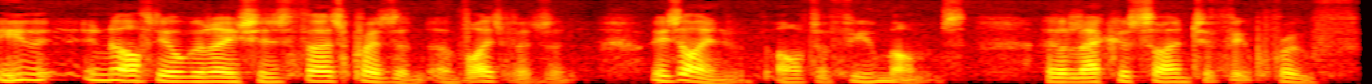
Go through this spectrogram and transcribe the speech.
Even after the organization's first president and vice president resigned after a few months, as a lack of scientific proof,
